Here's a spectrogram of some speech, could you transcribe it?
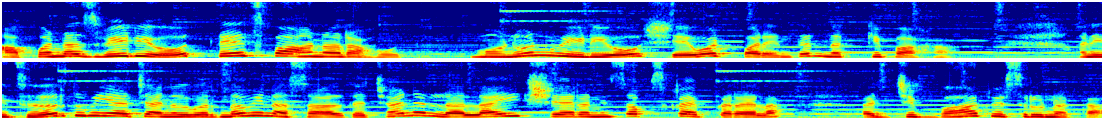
आपण आज व्हिडिओ तेच पाहणार आहोत. म्हणून व्हिडिओ शेवटपर्यंत नक्की पहा. आणि जर तुम्ही या चॅनलवर नवीन असाल तर चॅनलला लाईक शेअर आणि सबस्क्राईब करायला अजिबात विसरू नका.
